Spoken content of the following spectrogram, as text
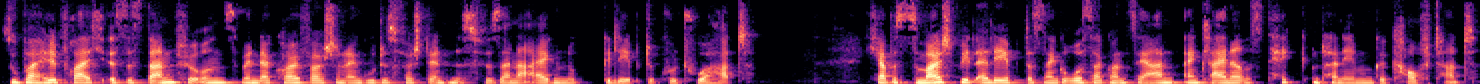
Super hilfreich ist es dann für uns, wenn der Käufer schon ein gutes Verständnis für seine eigene gelebte Kultur hat. Ich habe es zum Beispiel erlebt, dass ein großer Konzern ein kleineres Tech-Unternehmen gekauft hat.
